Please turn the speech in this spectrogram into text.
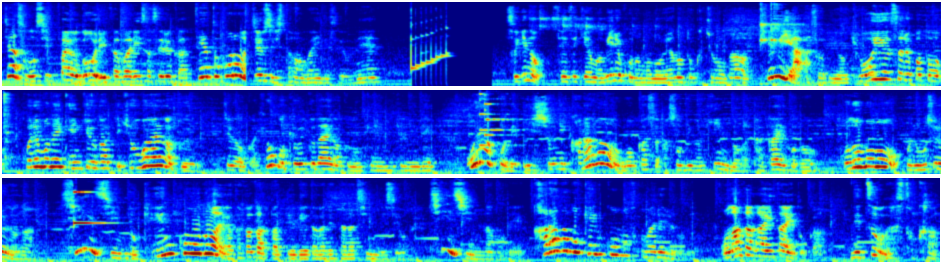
じゃあその失敗をどうリカバリーさせるかっていうところを重視した方がいいですよね。次の成績が伸びる子供の親の特徴が趣味や遊びを共有すること。これもね研究があって兵庫大学違うか兵庫教育大学の研究で親子で一緒に体を動かす遊びの頻度が高いほど子供のこれ面白いのが心身の健康度合いが高かったっていうデータが出たらしいんですよ心身なので体の健康も含まれるのでお腹が痛いとか熱を出すとか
